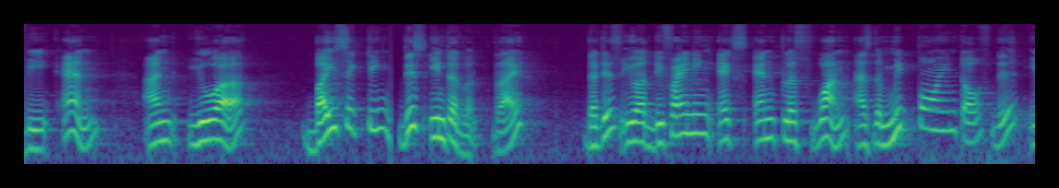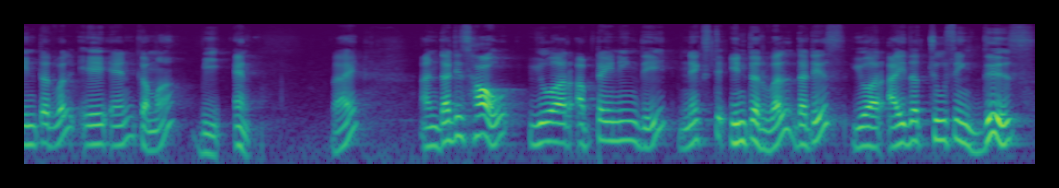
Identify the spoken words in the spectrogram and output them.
b n and you are bisecting this interval right that is you are defining x n plus 1 as the midpoint of the interval a n comma b n right and that is how you are obtaining the next interval that is you are either choosing this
